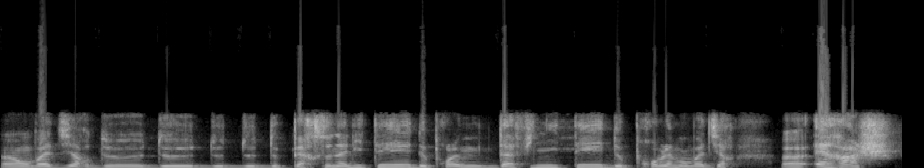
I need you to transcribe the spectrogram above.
on va dire, de, de, de, de, de personnalité, de problèmes d'affinité, de problèmes, on va dire, RH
